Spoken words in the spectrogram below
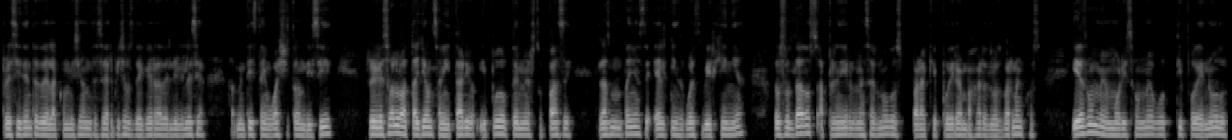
presidente de la Comisión de Servicios de Guerra de la Iglesia Adventista en Washington, D.C., regresó al batallón sanitario y pudo obtener su pase. En las montañas de Elkins, West Virginia, los soldados aprendieron a hacer nudos para que pudieran bajar de los barrancos, y Desmond memorizó un nuevo tipo de nudo.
